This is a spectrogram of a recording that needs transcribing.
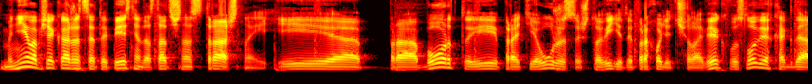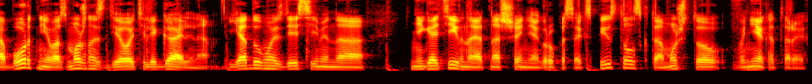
Мне вообще кажется эта песня достаточно страшной. И э, про аборт и про те ужасы, что видит и проходит человек в условиях, когда аборт невозможно сделать легально. Я думаю, здесь именно негативное отношение группы Sex Pistols к тому, что в некоторых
